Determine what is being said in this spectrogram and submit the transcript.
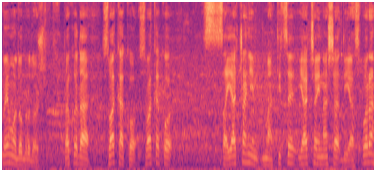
veoma dobro došli. Tako da svakako, svakako sa jačanjem matice jača i naša dijaspora,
